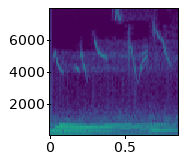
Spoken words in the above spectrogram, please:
you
